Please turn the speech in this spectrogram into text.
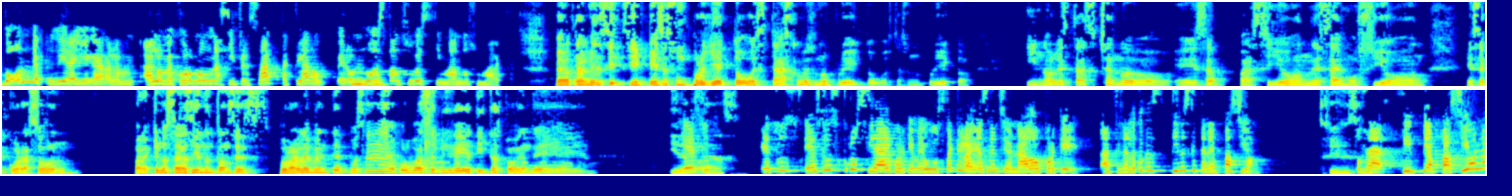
dónde pudiera llegar. A lo, mejor no una cifra exacta, claro, pero no están subestimando su marca. Pero también si, si empiezas un proyecto o estás comenzando un proyecto o estás en un proyecto y no le estás echando esa pasión, esa emoción, ese corazón, ¿para qué lo estás haciendo entonces? Probablemente, pues, ah, pues voy a hacer mis galletitas para vender y demás. Eso, es, eso es crucial porque me gusta que lo hayas mencionado porque al final lo que tienes que tener pasión. O sea, si te apasiona,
